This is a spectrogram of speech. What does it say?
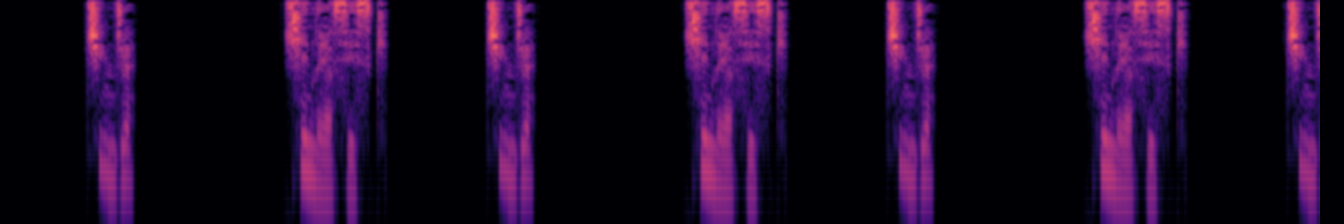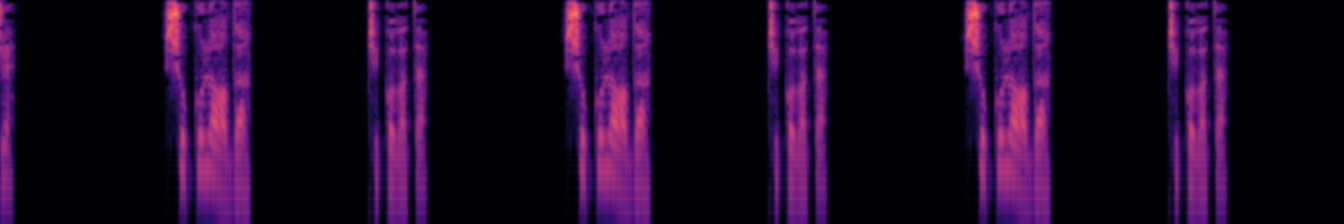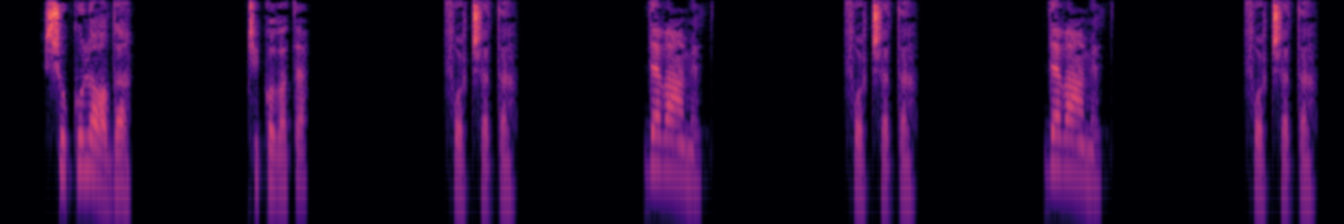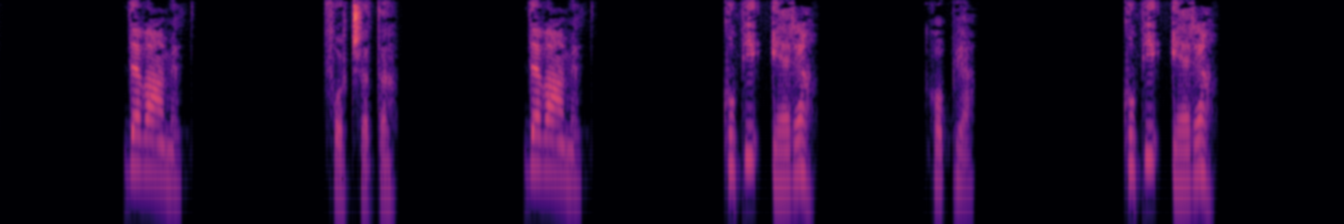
Çince Kinesisk. Çince Kinesisk. Çince Kinesisk. Çince Sjokolade. çikolata Sjokolade. çikolata Sjokolade. çikolata Sjokolade. çikolata Fortsette. devam et Fortsette. devam et Fortsette. devam et Fortsette. devam et Kopiere. kopya Kopiere.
